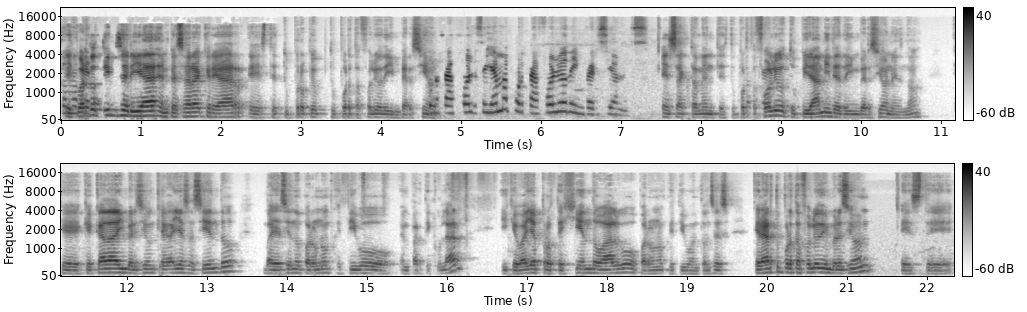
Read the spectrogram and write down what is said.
el cuarto tip sería empezar a crear este, tu propio tu portafolio de inversión. se llama portafolio de inversiones. Exactamente, tu portafolio, tu pirámide de inversiones, ¿no? Que, cada inversión que vayas haciendo vaya siendo para un objetivo en particular y que vaya protegiendo algo para un objetivo. Entonces, crear tu portafolio de inversión, este,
